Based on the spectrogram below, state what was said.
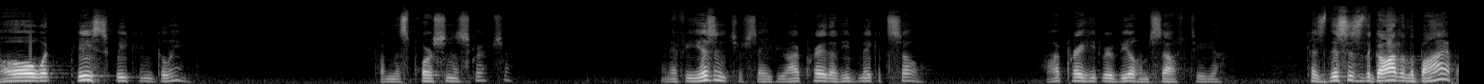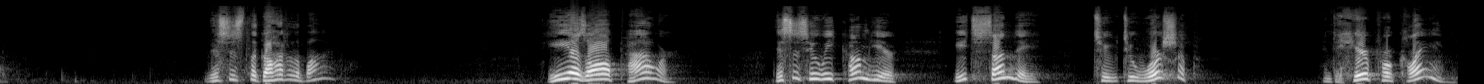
Oh, what peace we can glean from this portion of Scripture. And if He isn't your Savior, I pray that He'd make it so. I pray He'd reveal Himself to you. Because this is the God of the Bible. This is the God of the Bible. He has all power. This is who we come here each Sunday to, to worship and to hear proclaimed.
